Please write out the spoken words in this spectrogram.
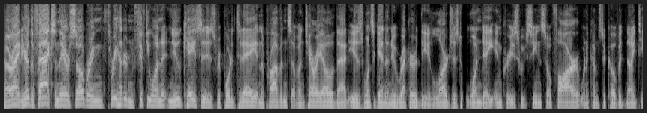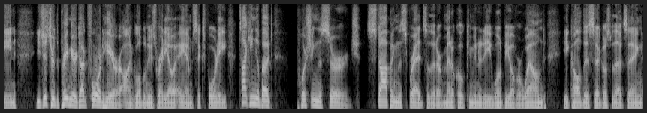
All right, here are the facts, and they are sobering. 351 new cases reported today in the province of Ontario. That is once again a new record, the largest one day increase we've seen so far when it comes to COVID 19. You just heard the Premier, Doug Ford, here on Global News Radio, AM 640, talking about pushing the surge, stopping the spread so that our medical community won't be overwhelmed. He called this, uh, goes without saying,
